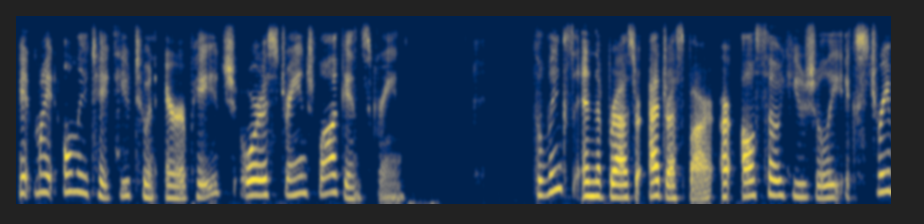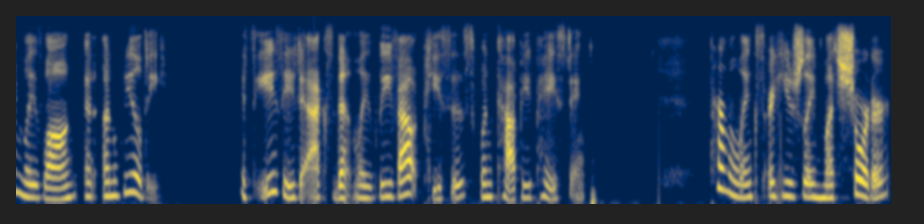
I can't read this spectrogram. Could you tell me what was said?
it might only take you to an error page or a strange login screen. The links in the browser address bar are also usually extremely long and unwieldy. It's easy to accidentally leave out pieces when copy pasting. Permalinks are usually much shorter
